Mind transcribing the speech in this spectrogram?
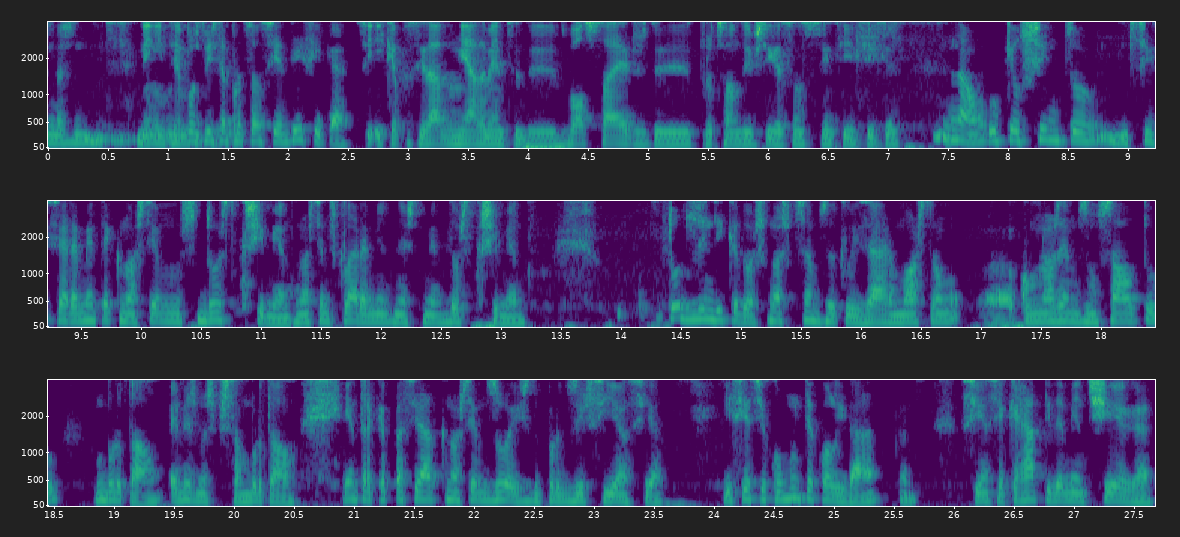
mas em do ponto de vista da produção científica? Sim, e capacidade, nomeadamente, de, de bolseiros, de produção de investigação científica? Não, o que eu sinto, sinceramente, é que nós temos dores de crescimento. Nós temos claramente, neste momento, dores de crescimento todos os indicadores que nós possamos utilizar mostram uh, como nós demos um salto brutal, é a mesma expressão, brutal, entre a capacidade que nós temos hoje de produzir ciência e ciência com muita qualidade, portanto, ciência que rapidamente chega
